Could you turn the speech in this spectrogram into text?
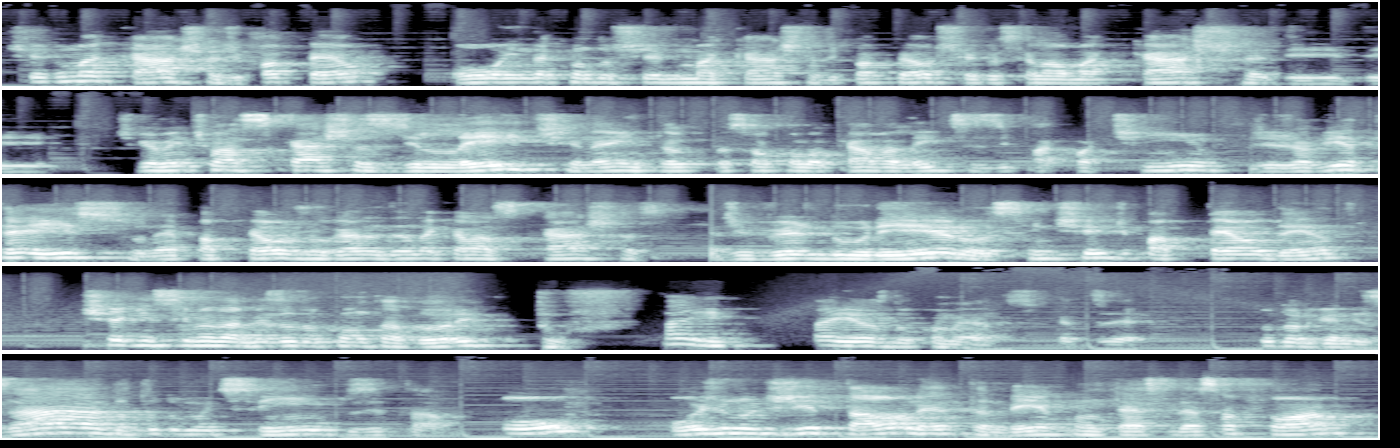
Chega uma caixa de papel, ou ainda quando chega uma caixa de papel, chega, sei lá, uma caixa de, de, antigamente umas caixas de leite, né, então o pessoal colocava leites de pacotinho, eu já vi até isso, né, papel jogado dentro daquelas caixas de verdureiro, assim, cheio de papel dentro, chega em cima da mesa do contador e tuf, tá aí, tá aí os documentos, quer dizer, tudo organizado, tudo muito simples e tal. Ou Hoje no digital, né, também acontece dessa forma.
